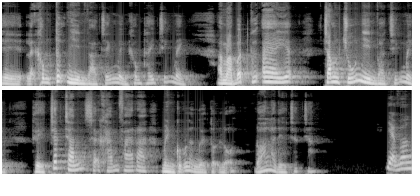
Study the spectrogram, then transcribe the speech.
thì lại không tự nhìn vào chính mình, không thấy chính mình. À mà bất cứ ai á, chăm chú nhìn vào chính mình thì chắc chắn sẽ khám phá ra mình cũng là người tội lỗi. Đó là điều chắc chắn. Dạ vâng,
